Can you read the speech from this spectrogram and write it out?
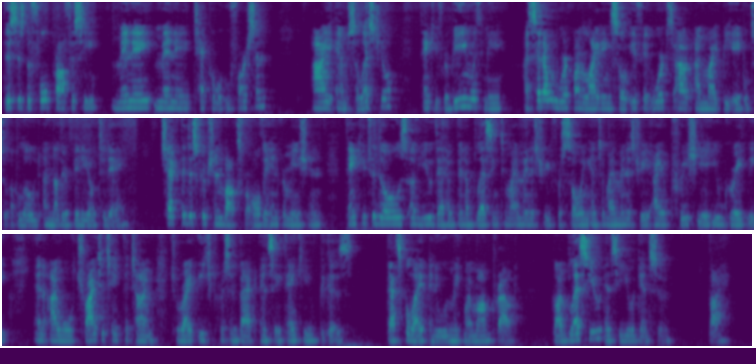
This is the full prophecy. Mene, mene, tekel, upharsin. I am celestial. Thank you for being with me. I said I would work on lighting, so if it works out, I might be able to upload another video today. Check the description box for all the information. Thank you to those of you that have been a blessing to my ministry for sowing into my ministry. I appreciate you greatly. And I will try to take the time to write each person back and say thank you because that's polite and it would make my mom proud. God bless you and see you again soon. Bye.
